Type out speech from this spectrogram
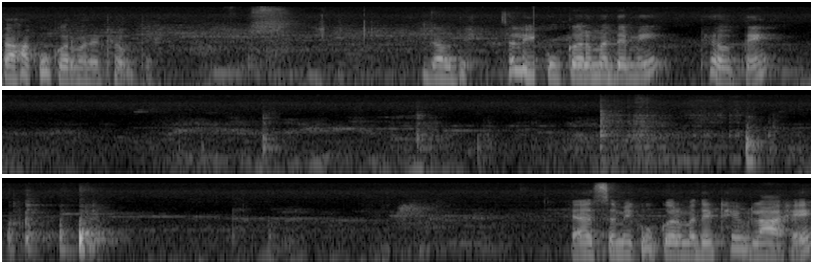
तर हा कुकरमध्ये ठेवते. जाऊ दे. चल कुकरमध्ये मी ठेवते. हे असं मी कुकरमध्ये ठेवलं आहे.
